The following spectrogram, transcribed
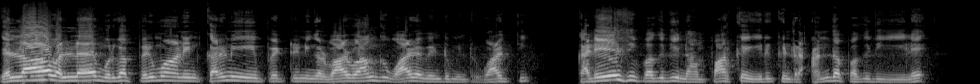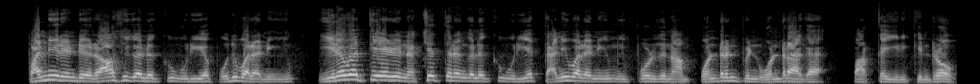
எல்லா வல்ல முருகப்பெருமானின் கருணையை பெற்று நீங்கள் வாழ்வாங்கு வாழ வேண்டும் என்று வாழ்த்தி கடைசி பகுதி நாம் பார்க்க இருக்கின்ற அந்த பகுதியிலே பன்னிரண்டு ராசிகளுக்கு உரிய பொது பலனையும் இருபத்தேழு நட்சத்திரங்களுக்கு உரிய தனிவலனையும் இப்பொழுது நாம் ஒன்றன் பின் ஒன்றாக பார்க்க இருக்கின்றோம்.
